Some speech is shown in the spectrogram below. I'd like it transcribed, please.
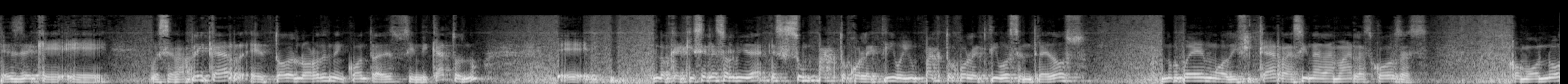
es de que eh, pues se va a aplicar eh, todo el orden en contra de esos sindicatos, ¿no? Eh, lo que aquí se les olvida es que es un pacto colectivo y un pacto colectivo es entre dos. No pueden modificar así nada más las cosas. Como, no,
